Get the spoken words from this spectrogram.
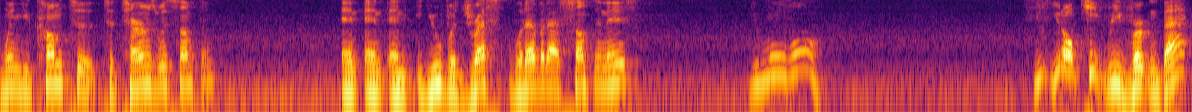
when you come to to terms with something, and and and you've addressed whatever that something is, you move on. You you don't keep reverting back.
